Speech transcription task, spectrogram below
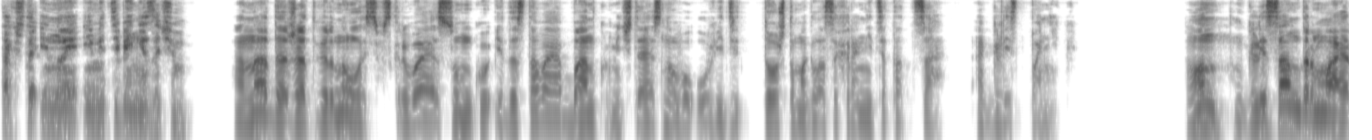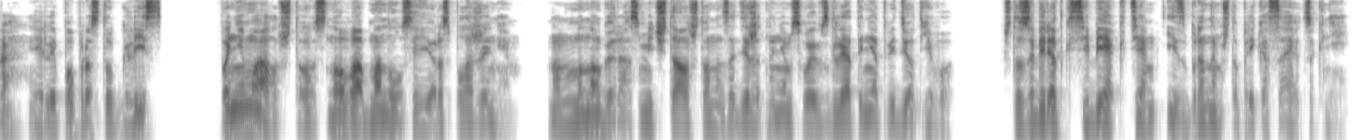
так что иное имя тебе незачем. Она даже отвернулась, вскрывая сумку и доставая банку, мечтая снова увидеть то, что могла сохранить от отца, а Глист паник. Он, Глисандр Майра, или попросту Глис, понимал, что снова обманулся ее расположением. Он много раз мечтал, что она задержит на нем свой взгляд и не отведет его, что заберет к себе, к тем избранным, что прикасаются к ней.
